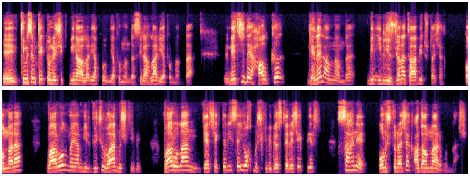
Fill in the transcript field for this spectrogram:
E, kimisinin teknolojik binalar yapı, yapımında, silahlar yapımında. E, neticede halkı genel anlamda bir illüzyona tabi tutacak. Onlara var olmayan bir gücü varmış gibi, var olan gerçekleri ise yokmuş gibi gösterecek bir sahne oluşturacak adamlar bunlar.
